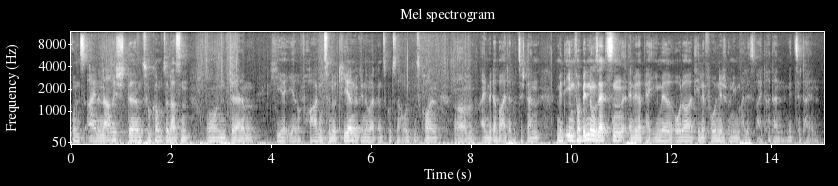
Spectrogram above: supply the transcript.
uns eine Nachricht ähm, zukommen zu lassen und ähm, hier Ihre Fragen zu notieren. Wir können mal ganz kurz nach unten scrollen. Ähm, ein Mitarbeiter wird sich dann mit Ihnen in Verbindung setzen, entweder per E-Mail oder telefonisch, um ihm alles weitere dann mitzuteilen.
